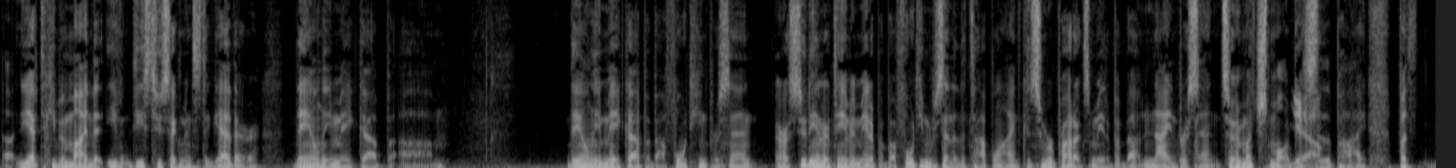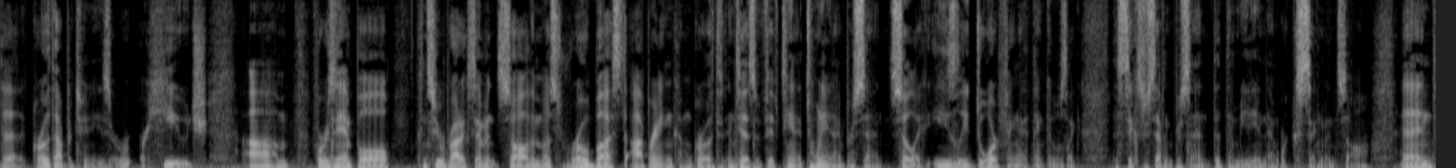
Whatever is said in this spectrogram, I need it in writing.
uh, you have to keep in mind that even these two segments together, they only make up. Um, they only make up about 14%, or studio entertainment made up about 14% of the top line. Consumer products made up about 9%. So they're much smaller pieces Yeah. of the pie, but the growth opportunities are, are huge. Um, for example, consumer products segment saw the most robust operating income growth in 2015 at 29%. So like easily dwarfing, I think it was like the 6 or 7% that the media network segment saw. And,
